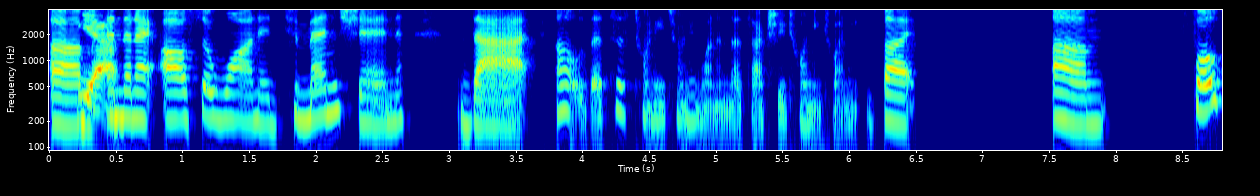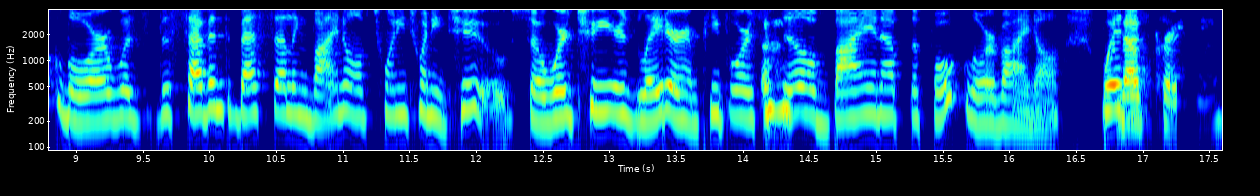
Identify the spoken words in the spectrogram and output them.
Um, Yeah. And then I also wanted to mention that, oh, that says 2021 and that's actually 2020. But um, Folklore was the seventh best selling vinyl of 2022. So we're two years later and people are still buying up the Folklore vinyl, which That's crazy.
